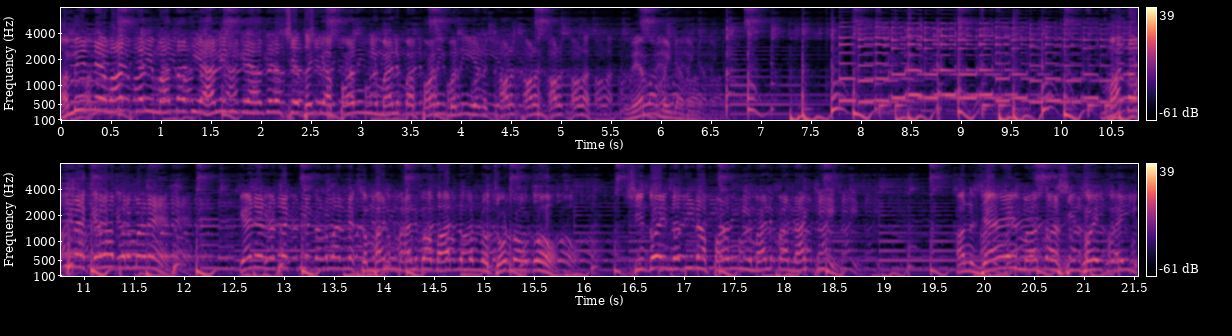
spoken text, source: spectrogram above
અમીર ને વાત કરી માતાજી હાલી નીકળ્યા અદ્રશ્ય થઈ ગયા પાણીની માલિપા પાણી બની અને ખાળ ખાળ ખાળ ખાળ વહેવા માંડ્યા માતાજીના કહેવા પ્રમાણે કેને લટકતી તલવારને ખંભાની માલિપા બાર નંબરનો જોટો હતો. સિંધોઈ નદીના પાણીની માલિપા નાખી અને જય માતા સિંધોઈ કહી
